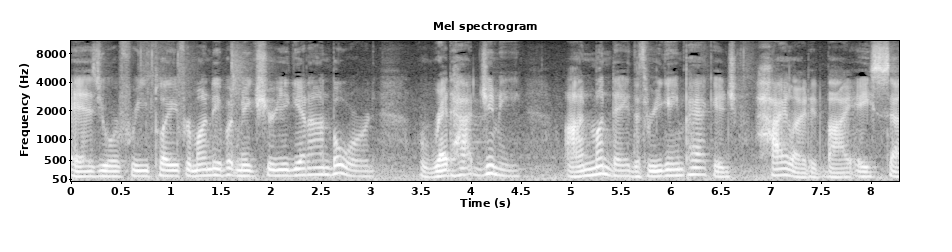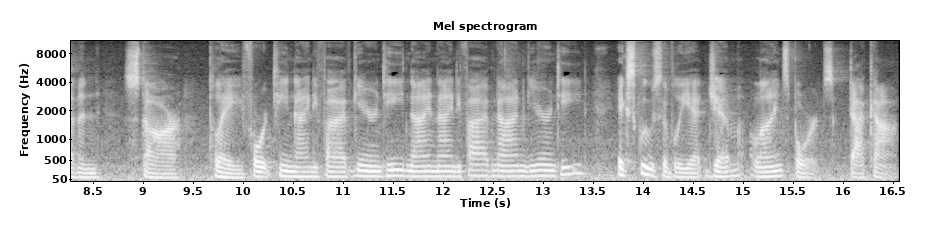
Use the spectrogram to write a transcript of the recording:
as your free play for Monday, but make sure you get on board. Red Hot Jimmy on Monday, the three game package highlighted by a seven star play. $14.95 guaranteed, $9.95 non guaranteed, exclusively at gemlinesports.com.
